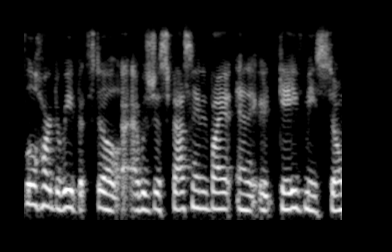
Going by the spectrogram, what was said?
a little hard to read, but still, I was just fascinated by it, and it, it gave me so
